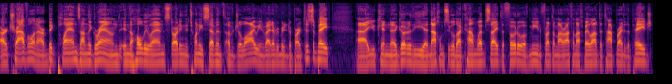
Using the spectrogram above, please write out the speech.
our travel and our big plans on the ground in the Holy Land starting the 27th of July. We invite everybody to participate. Uh, you can uh, go to the uh, NachumSegal.com website. The photo of me in front of Marat HaMachpelah at the top right of the page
